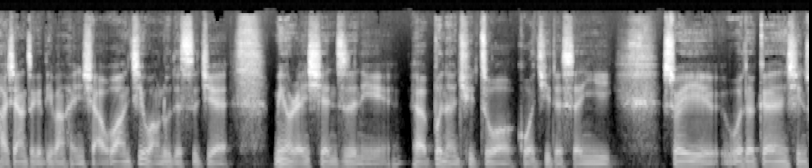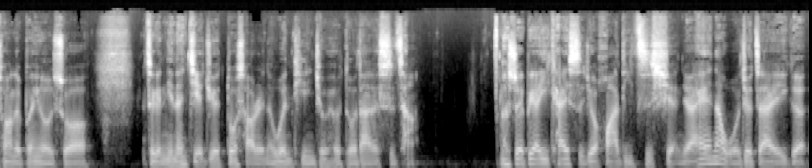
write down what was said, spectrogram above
好像这个地方很小，网际网络的世界，没有人限制你，呃，不能去做国际的生意。所以我就跟新创的朋友说，这个你能解决多少人的问题，你就会有多大的市场。那所以不要一开始就画地自限，就哎，那我就在一个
